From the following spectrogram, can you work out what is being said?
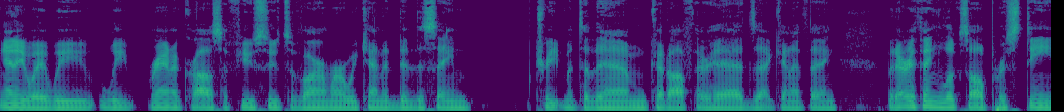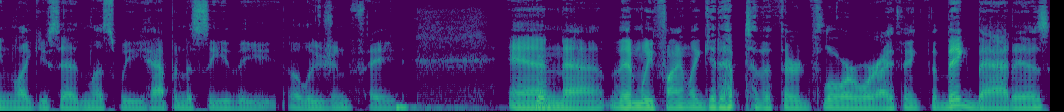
anyway, we we ran across a few suits of armor. We kind of did the same treatment to them, cut off their heads, that kind of thing. But everything looks all pristine, like you said, unless we happen to see the illusion fade. And uh, then we finally get up to the third floor where I think the big bad is.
